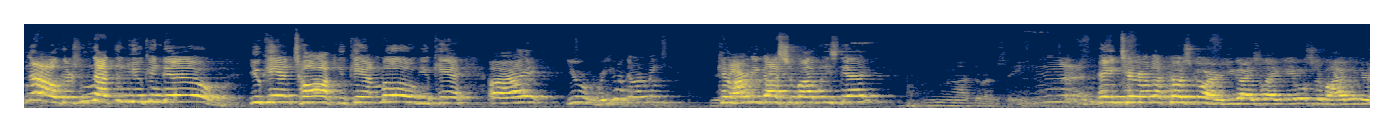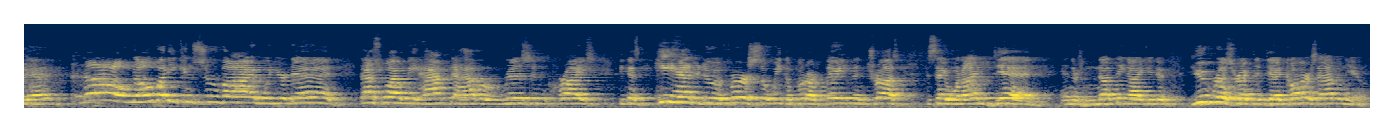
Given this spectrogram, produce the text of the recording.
No, there's nothing you can do. You can't talk. You can't move. You can't. All right. You were you in the army? Can army guys survive when he's dead? Not that I've seen. Hey, Terry, how about Coast Guard? Are you guys like able to survive when you're dead? No, nobody can survive when you're dead. That's why we have to have a risen Christ because He had to do it first so we can put our faith and trust to say, when I'm dead and there's nothing I can do. You've resurrected dead cars, haven't you?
